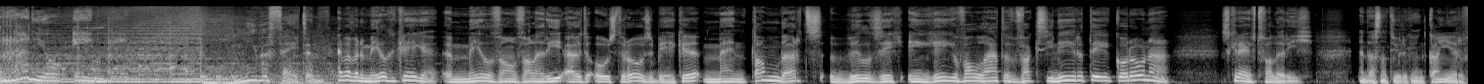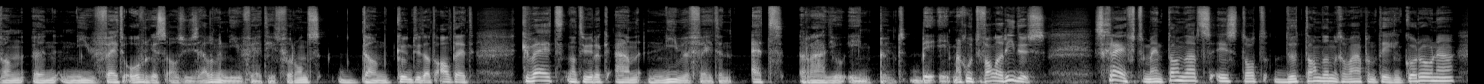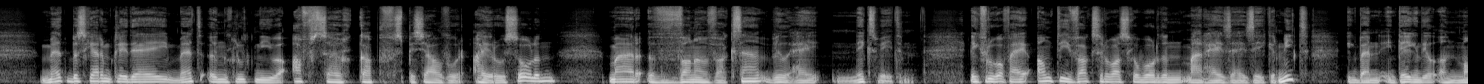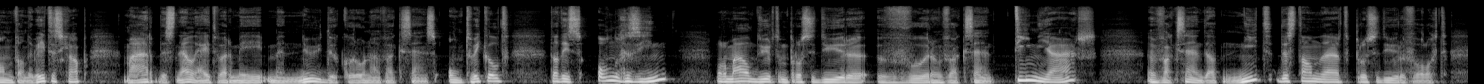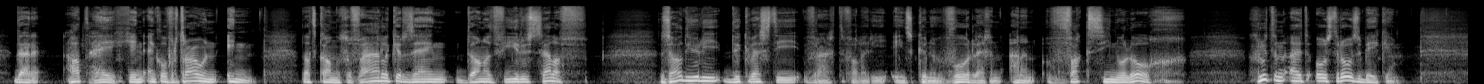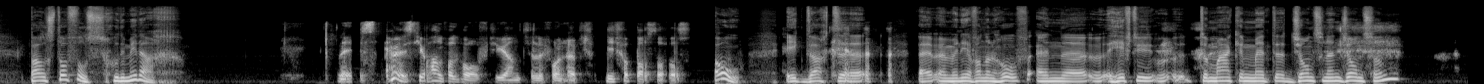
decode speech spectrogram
Radio 1. Nieuwe feiten. En we hebben een mail gekregen. Een mail van Valerie uit Oost-Rozebeke. Mijn tandarts wil zich in geen geval laten vaccineren tegen corona schrijft Valerie. En dat is natuurlijk een kanjer van een nieuw feit. Overigens, als u zelf een nieuw feit heeft voor ons, dan kunt u dat altijd kwijt natuurlijk aan nieuwefeiten.radio1.be. Maar goed, Valerie dus schrijft... Mijn tandarts is tot de tanden gewapend tegen corona... met beschermkledij, met een gloednieuwe afzuigkap... speciaal voor aerosolen... Maar van een vaccin wil hij niks weten. Ik vroeg of hij antivaxer was geworden, maar hij zei zeker niet. Ik ben integendeel een man van de wetenschap, maar de snelheid waarmee men nu de coronavaccins ontwikkelt, dat is ongezien. Normaal duurt een procedure voor een vaccin 10 jaar. Een vaccin dat niet de standaardprocedure volgt, daar had hij geen enkel vertrouwen in. Dat kan gevaarlijker zijn dan het virus zelf. Zouden jullie de kwestie, vraagt Valerie, eens kunnen voorleggen aan een vaccinoloog? Groeten uit Oost-Rozebeke. Paul Stoffels, goedemiddag. Nee, het is Johan van Hoofd die aan de telefoon hebt, niet van Paul Stoffels. Oh, ik dacht, uh, uh, meneer Van den Hoof, en uh, heeft u te maken met Johnson Johnson?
